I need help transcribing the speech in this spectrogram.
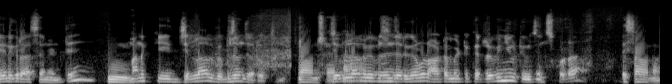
దేనికి రాశానంటే మనకి జిల్లాల విభజన జరుగుతుంది. జిల్లాల విభజన జరిగినప్పుడు ఆటోమేటిక్ రెవెన్యూ డివిజన్స్ కూడా decide అవును.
